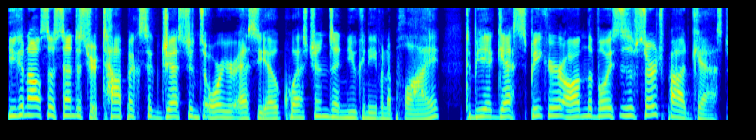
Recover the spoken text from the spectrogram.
You can also send us your topic suggestions or your SEO questions, and you can even apply to be a guest speaker on the Voices of Search podcast.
